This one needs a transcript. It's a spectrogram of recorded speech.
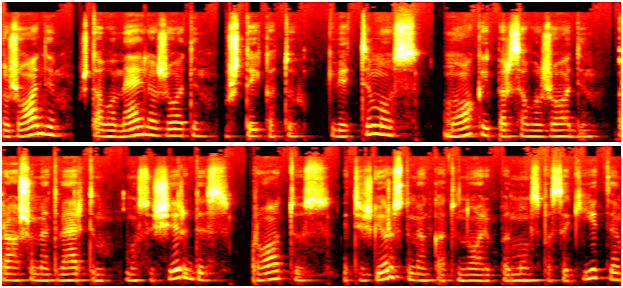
žodį, už tavo meilę žodį, už tai, kad tu kvietimus mokai per savo žodį. Prašome atverti mūsų širdis, protus, kad išgirstume, ką tu nori mums pasakyti,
